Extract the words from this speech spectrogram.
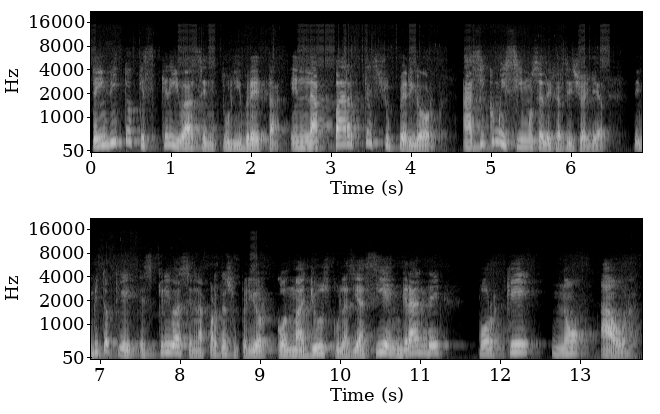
Te invito a que escribas en tu libreta, en la parte superior, así como hicimos el ejercicio ayer, te invito a que escribas en la parte superior con mayúsculas y así en grande, ¿por qué no ahora?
